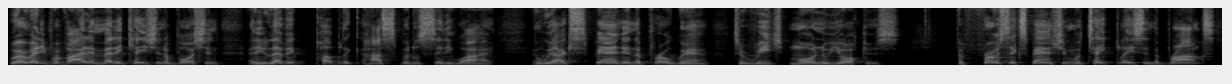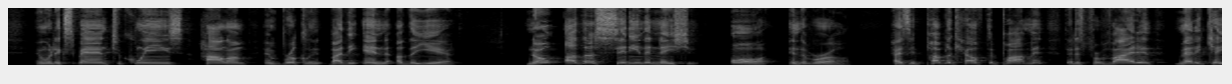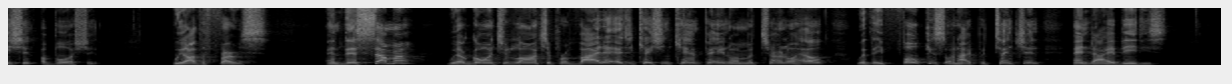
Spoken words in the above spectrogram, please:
We're already providing medication abortion at 11 public hospitals citywide, and we are expanding the program to reach more New Yorkers. The first expansion will take place in the Bronx and would expand to Queens, Harlem, and Brooklyn by the end of the year. No other city in the nation or in the world has a public health department that is providing medication abortion. We are the first. And this summer, we are going to launch a provider education campaign on maternal health with a focus on hypertension and diabetes.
